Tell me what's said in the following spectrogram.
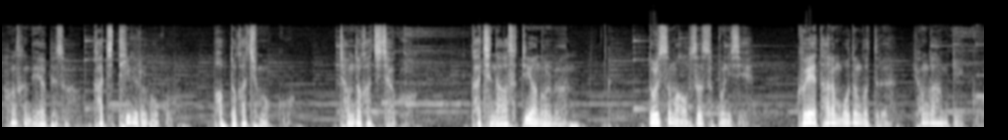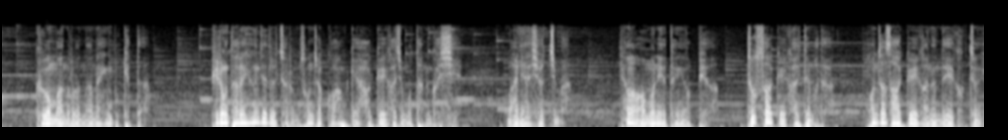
항상 내 옆에서 같이 TV를 보고 밥도 같이 먹고 잠도 같이 자고 같이 나가서 뛰어놀면 놀 수만 없었을 뿐이지 그외 다른 모든 것들은 형과 함께 있고 그것만으로 나는 행복했다. 비록 다른 형제들처럼 손잡고 함께 학교에 가지 못하는 것이 많이 아쉬웠지만 형은 어머니의 등에 업혀 특수학교에 갈 때마다 혼자서 학교에 가는 내 걱정에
